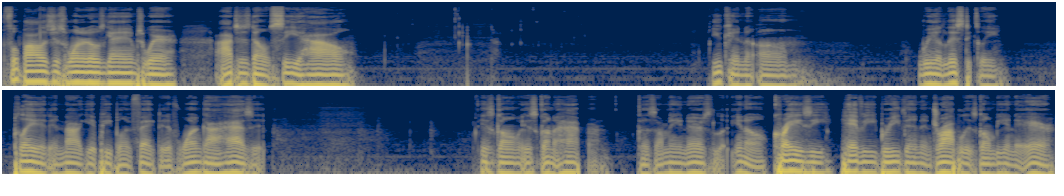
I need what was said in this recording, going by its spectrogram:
Football is just one of those games where I just don't see how you can um realistically play it and not get people infected. If one guy has it, it's going it's to happen. Cuz I mean there's you know crazy heavy breathing and droplets to be in the air.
